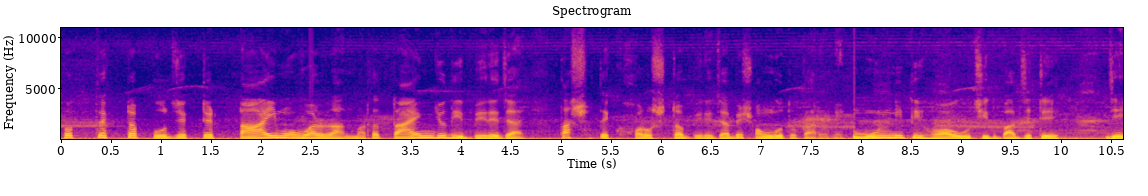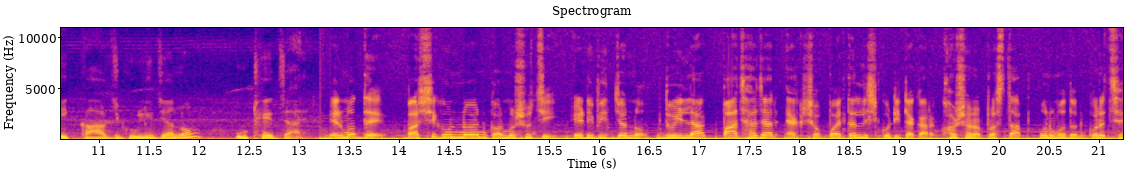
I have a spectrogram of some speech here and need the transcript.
প্রত্যেকটা প্রজেক্টের টাইম ওভার রান অর্থাৎ টাইম যদি বেড়ে যায় তার সাথে খরচটা বেড়ে যাবে সঙ্গত কারণে। মূলনীতি হওয়া উচিত বাজেটে যে এই কাজগুলি যেন উঠে যায়। এর মধ্যে বার্ষিক উন্নয়ন কর্মসূচি এডিপির জন্য দুই লাখ পাঁচ হাজার একশো পঁয়তাল্লিশ কোটি টাকার খসড়া প্রস্তাব অনুমোদন করেছে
